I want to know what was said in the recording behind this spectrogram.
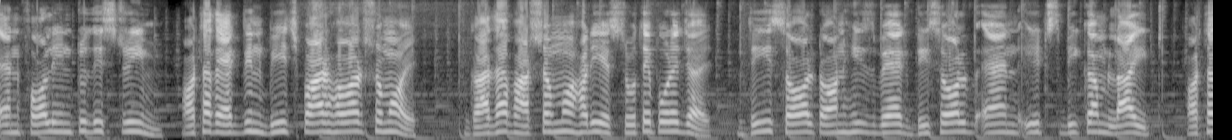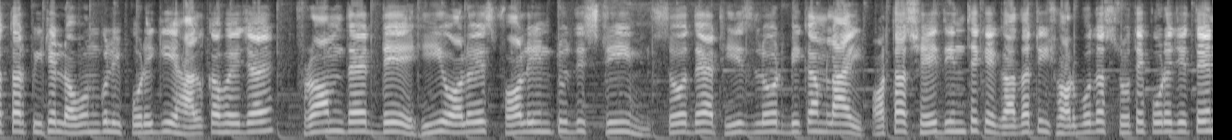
and fall into the stream অর্থাৎ একদিন ব্রিজ পার হওয়ার সময় গাধা ভারসাম্য হারিয়ে স্রোতে পড়ে যায়। The salt on his bag dissolve and its become light অর্থাৎ তার পিঠের লবণগুলি পড়ে গিয়ে হালকা হয়ে যায়। From that day he always fall into the stream so that his load become light অর্থাৎ সেই দিন থেকে গাধাটি সর্বদা স্রোতে পড়ে যেতেন,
